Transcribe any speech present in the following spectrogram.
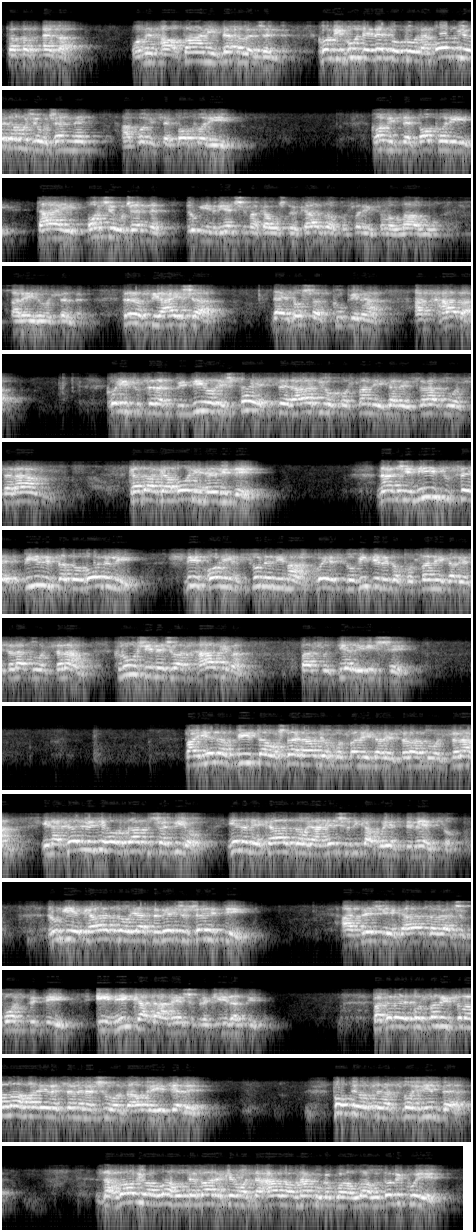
fakat eba. Wa men a'tani dehala džennet. Ko mi bude nepokoran, odbio je da uđe u džennet, a ko mi se pokori, ko mi se pokori, taj hoće u džennet, drugim riječima, kao što je kazao poslanik sallallahu alaihi wa sallam. Prenosi Ajša da je došla skupina ashaba, koji su se raspitivali šta je se radio poslanik alaihi wa sallam, kada ga oni ne vide. Znači, nisu se bili zadovoljili svim onim sunenima koje su vidjeli do poslanika ali je salatu od salam, kruži među ashabima, pa su tijeli više. Pa jedan pitao šta je radio poslanik ali je salatu od salam, i na kraju je njihov zaključak bio, jedan je kazao ja neću nikako jesti meso, Drugi je kazao, ja se neću ženiti. A treći je kazao, ja ću postiti i nikada neću prekidati. Pa kada je poslanik sallallahu alaihi ve sellem čuo za ove izjave, popeo se na svoj minber, zahvalio Allahu te bareke wa ta'ala onako kako Allahu dolikuje,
